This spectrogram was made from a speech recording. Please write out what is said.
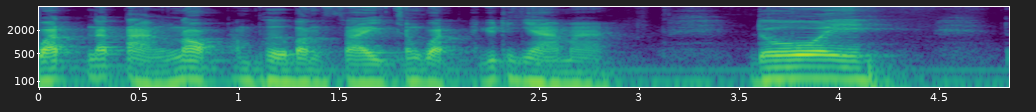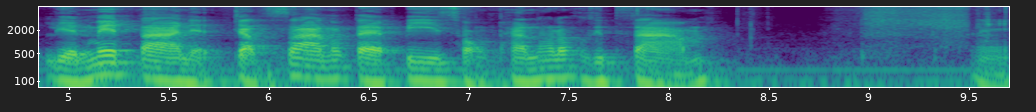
วัดหน้าต่างนอกอำเภอบางไทรจังหวัดอยุธยามา โดยเหรียญเมตตาเนี่ยจัดสร้างตั้งแต่ปี 2563นี่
